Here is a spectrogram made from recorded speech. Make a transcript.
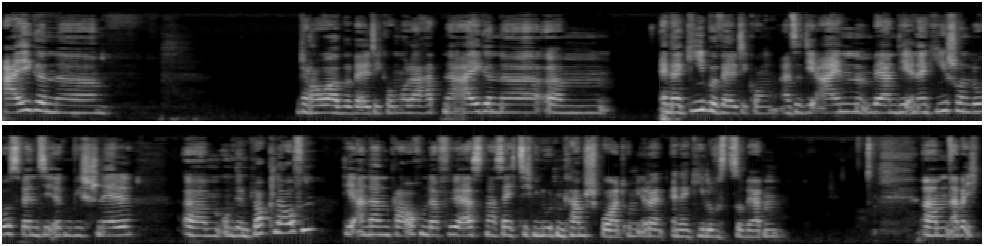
eigene Trauerbewältigung oder hat eine eigene ähm, Energiebewältigung. Also die einen werden die Energie schon los, wenn sie irgendwie schnell ähm, um den Block laufen. Die anderen brauchen dafür erstmal 60 Minuten Kampfsport, um ihre Energie loszuwerden. Ähm, aber ich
